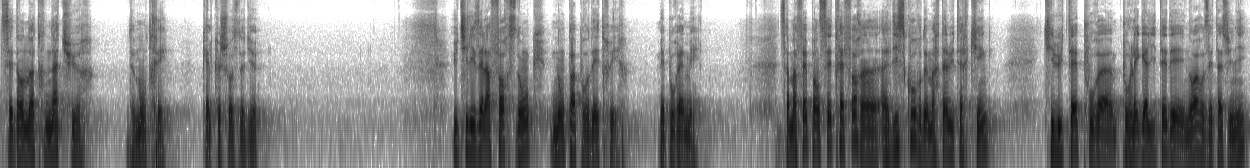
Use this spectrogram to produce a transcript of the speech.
C'est dans notre nature de montrer quelque chose de Dieu. Utilisez la force donc, non pas pour détruire, mais pour aimer. Ça m'a fait penser très fort à un, discours de Martin Luther King, qui luttait pour, euh, pour l'égalité des Noirs aux États-Unis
